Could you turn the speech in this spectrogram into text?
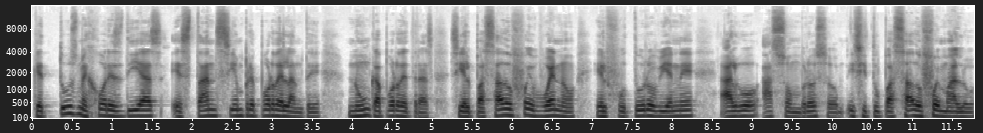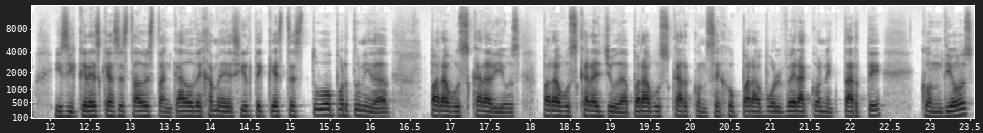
que tus mejores días están siempre por delante, nunca por detrás. Si el pasado fue bueno, el futuro viene algo asombroso. Y si tu pasado fue malo, y si crees que has estado estancado, déjame decirte que esta es tu oportunidad para buscar a Dios, para buscar ayuda, para buscar consejo, para volver a conectarte con Dios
